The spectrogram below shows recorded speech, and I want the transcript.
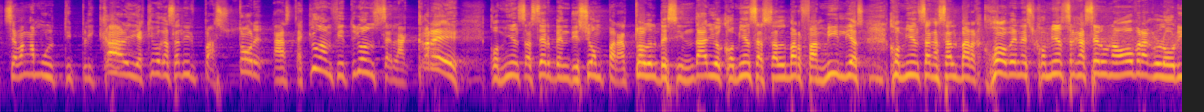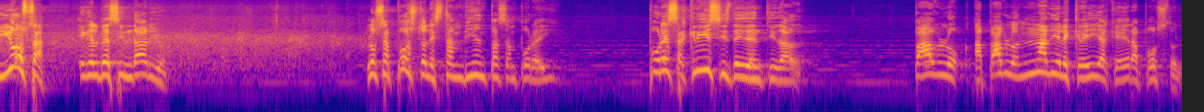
se van a multiplicar y aquí van a salir pastores. Hasta que un anfitrión se la cree, comienza a ser bendición para todo el vecindario, comienza a salvar familias, comienzan a salvar jóvenes, comienzan a hacer una obra gloriosa en el vecindario. Los apóstoles también pasan por ahí por esa crisis de identidad. Pablo, a Pablo nadie le creía que era apóstol.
